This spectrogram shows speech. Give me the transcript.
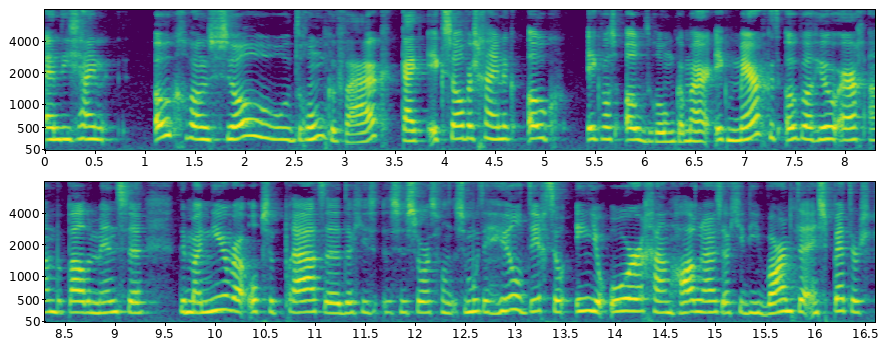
En die zijn ook gewoon zo dronken vaak. Kijk, ik zal waarschijnlijk ook ik was ook dronken. Maar ik merk het ook wel heel erg aan bepaalde mensen. De manier waarop ze praten. Dat je ze een soort van. Ze moeten heel dicht zo in je oor gaan hangen. Zodat je die warmte en spetters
